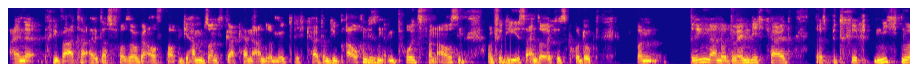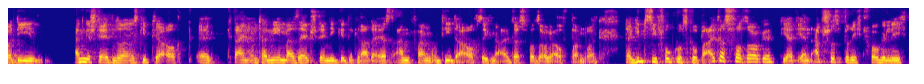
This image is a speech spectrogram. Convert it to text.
eine private Altersvorsorge aufbauen. Die haben sonst gar keine andere Möglichkeit und die brauchen diesen Impuls von außen und für die ist ein solches Produkt von dringender Notwendigkeit. Das betrifft nicht nur die Angestellten, sondern es gibt ja auch äh, Kleinunternehmer, Selbstständige, die gerade erst anfangen und die da auch sich eine Altersvorsorge aufbauen wollen. Da gibt es die Fokusgruppe Altersvorsorge, die hat ihren Abschlussbericht vorgelegt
